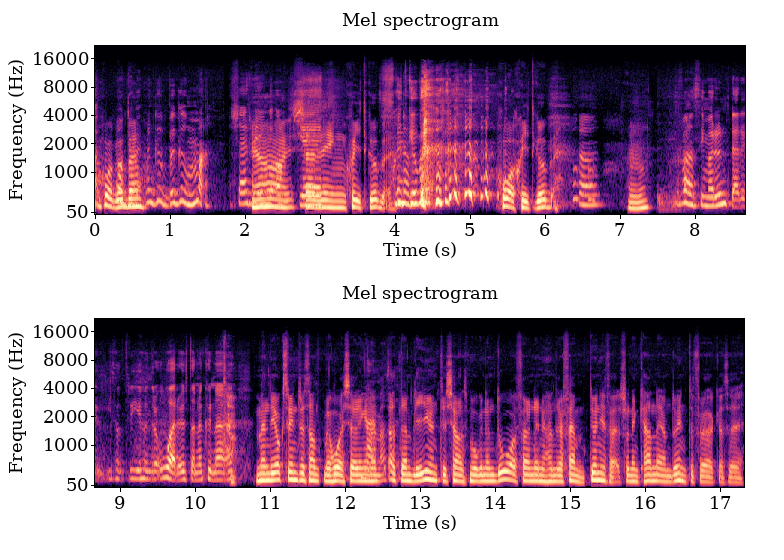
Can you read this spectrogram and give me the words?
Hårgubbe. Men gubbe, gumma. Kärring Ja, och eh, kärring, skitgubbe. skitgubbe. Hårskitgubbe. ja. Mm. Så får han simma runt där i liksom 300 år utan att kunna... Men det är också intressant med hårkärringen att, att den blir ju inte könsmogen ändå förrän den är 150 ungefär. Så den kan ändå inte föröka sig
